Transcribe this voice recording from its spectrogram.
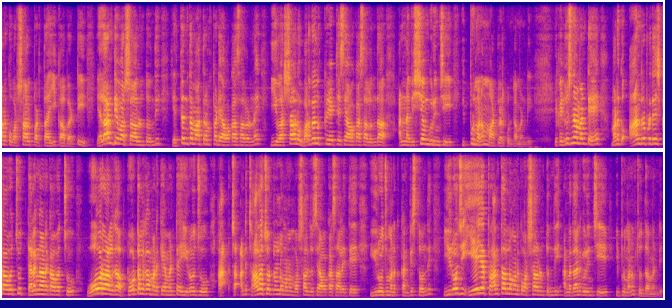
మనకు వర్షాలు పడతాయి కాబట్టి ఎలాంటి వర్షాలు ఉంటుంది ఎంతెంత మాత్రం పడే అవకాశాలు ఉన్నాయి ఈ వర్షాలు వరదలు క్రియేట్ చేసే అవకాశాలు ఉందా అన్న విషయం గురించి ఇప్పుడు మనం మాట్లాడుకుంటామండి. ఇక చూసినామంటే మనకు ఆంధ్రప్రదేశ్ కావచ్చు తెలంగాణ కావచ్చు ఓవరాల్గా టోటల్గా మనకేమంటే ఈరోజు అంటే చాలా చోట్ల రాష్ట్రాల్లో మనం వర్షాలు చూసే అవకాశాలు అయితే ఈరోజు మనకు కనిపిస్తోంది. ఈరోజు ఏ ఏ ప్రాంతాల్లో మనకు వర్షాలు ఉంటుంది అన్న దాని గురించి ఇప్పుడు మనం చూద్దామండి.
